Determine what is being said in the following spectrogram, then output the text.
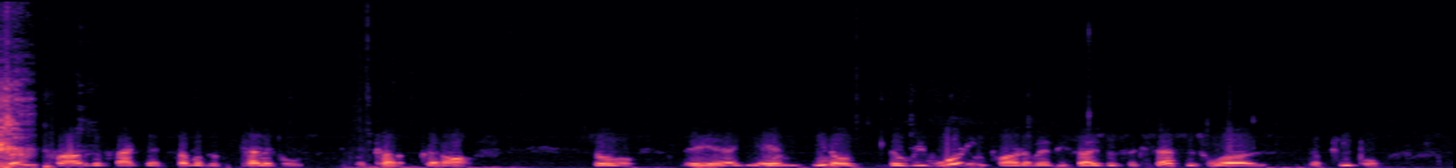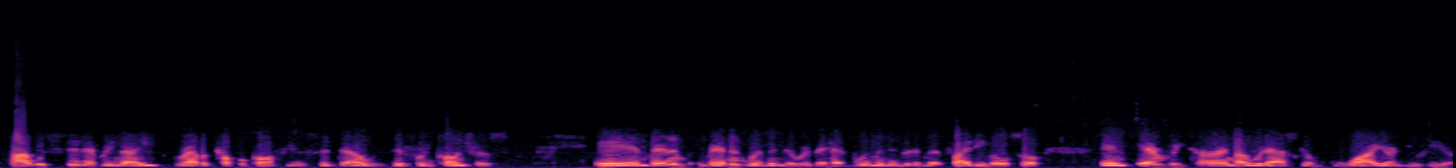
very proud of the fact that some of the tentacles were cut cut off. So, uh, and you know, the rewarding part of it, besides the successes, was the people. I would sit every night, grab a cup of coffee, and sit down with different contras, and men, men and women. There were they had women in the fighting also, and every time I would ask them, "Why are you here?"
